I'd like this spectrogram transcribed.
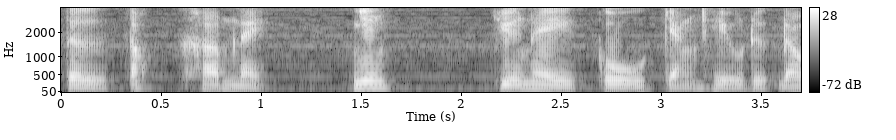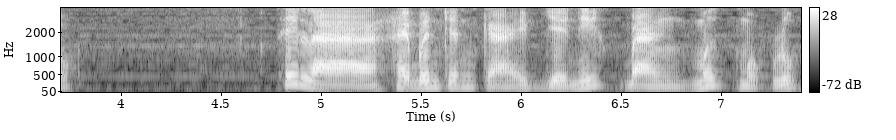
từ tóc khơm này. Nhưng chuyện này cụ chẳng hiểu được đâu. Thế là hai bên tranh cãi về niết bàn mất một lúc.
